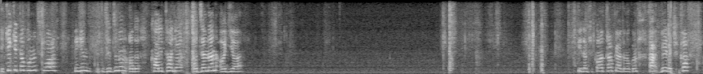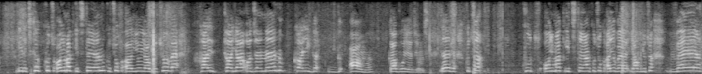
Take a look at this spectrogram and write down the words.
İki kitabımız var. Birincisinin adı Kayıtaya Hocanın Ayı. Bir dakika tekrardan okuyorum. Ha, bir dakika. Bir dakika kuş oynamak isteyen küçük ayı yavrusu ve kayıtaya hocanın kayı mı? Kabul ediyoruz. Neyse kuş, kuş oynamak isteyen küçük ayı ve yavrusu ve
